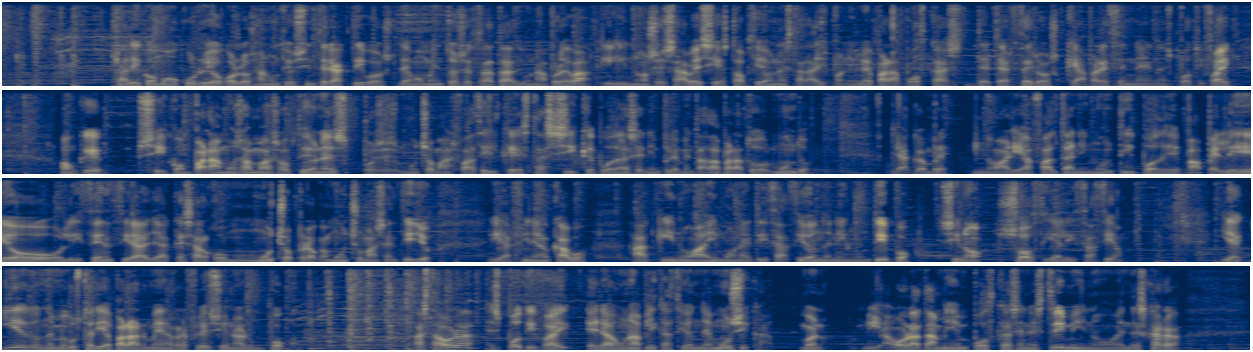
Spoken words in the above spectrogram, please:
Tal y como ocurrió con los anuncios interactivos, de momento se trata de una prueba y no se sabe si esta opción estará disponible para podcasts de terceros que aparecen en Spotify. Aunque si comparamos ambas opciones, pues es mucho más fácil que esta sí que pueda ser implementada para todo el mundo ya que hombre, no haría falta ningún tipo de papeleo o licencia, ya que es algo mucho, pero que mucho más sencillo. Y al fin y al cabo, aquí no hay monetización de ningún tipo, sino socialización. Y aquí es donde me gustaría pararme a reflexionar un poco. Hasta ahora Spotify era una aplicación de música, bueno, y ahora también podcast en streaming o en descarga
